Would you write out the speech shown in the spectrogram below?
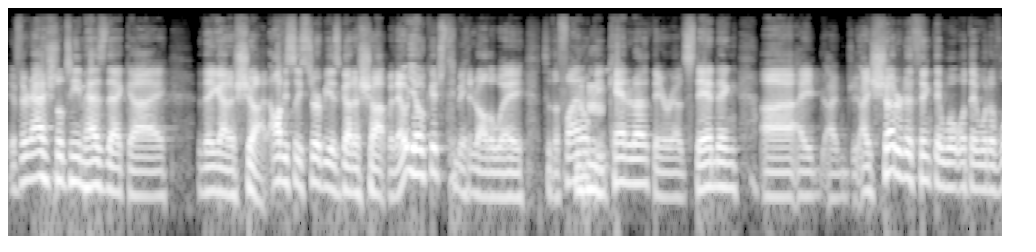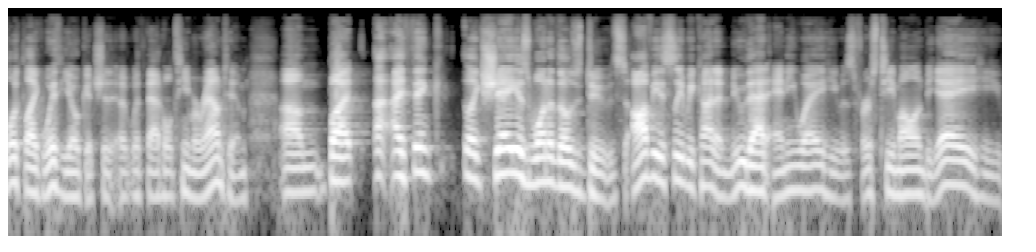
if their national team has that guy they got a shot. Obviously, Serbia's got a shot without Jokic. They made it all the way to the final, mm-hmm. beat Canada. They were outstanding. Uh, I, I, I shudder to think that what they would have looked like with Jokic, uh, with that whole team around him. Um, but I think like Shai is one of those dudes. Obviously, we kind of knew that anyway. He was first team All NBA. He,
